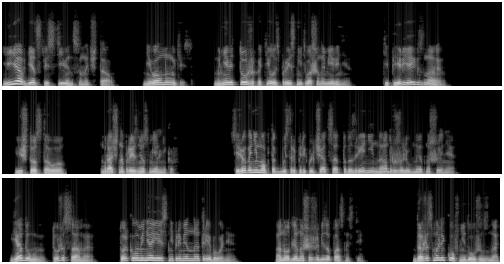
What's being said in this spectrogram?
И я в детстве Стивенсона читал. Не волнуйтесь, мне ведь тоже хотелось прояснить ваши намерения. Теперь я их знаю. И что с того? Мрачно произнес Мельников. Серега не мог так быстро переключаться от подозрений на дружелюбные отношения. Я думаю, то же самое. Только у меня есть непременное требование. Оно для нашей же безопасности. Даже Смоляков не должен знать,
